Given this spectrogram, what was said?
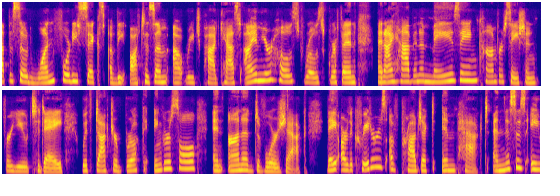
episode 146 of the Autism Outreach Podcast. I am your host, Rose Griffin, and I have an amazing conversation for you today with Dr. Brooke Ingersoll and Anna Dvortcsak. They are the creators of Project Impact, and this is a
